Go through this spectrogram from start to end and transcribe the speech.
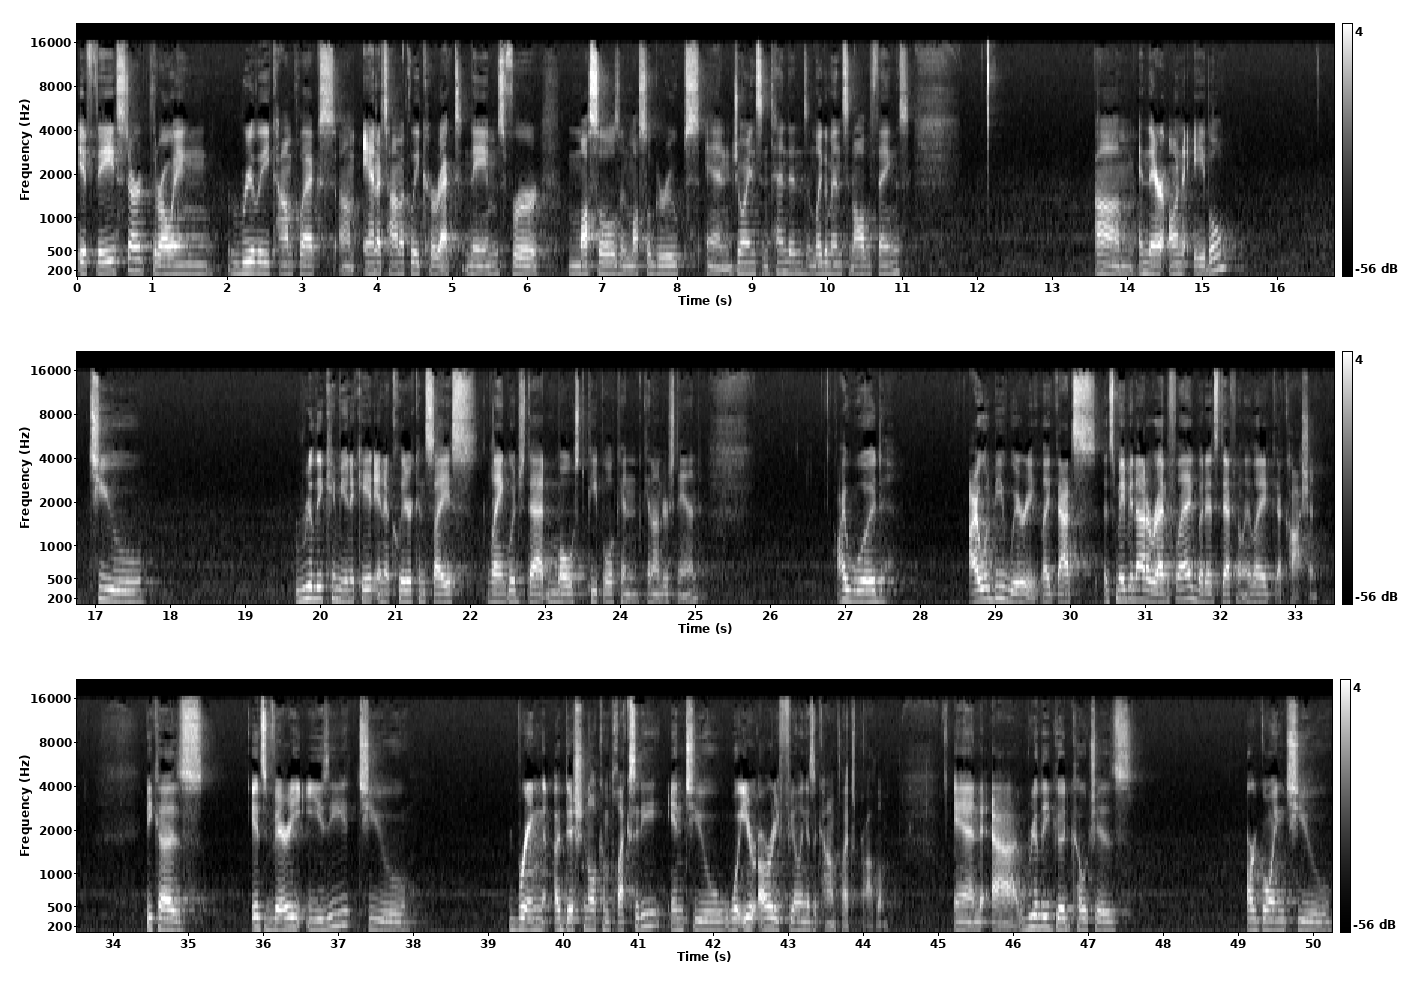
if they start throwing really complex, um, anatomically correct names for muscles and muscle groups and joints and tendons and ligaments and all the things, um, and they're unable to really communicate in a clear, concise language that most people can, can understand, I would I would be weary. Like that's it's maybe not a red flag, but it's definitely like a caution. Because it's very easy to bring additional complexity into what you're already feeling is a complex problem. And uh, really good coaches are going to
